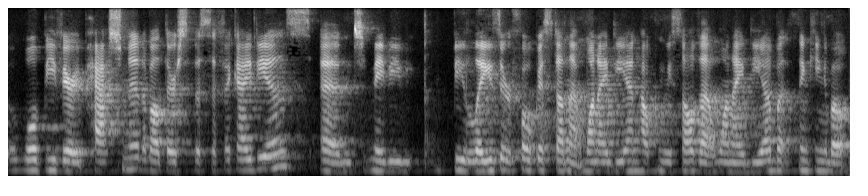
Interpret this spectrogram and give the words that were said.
will will be very passionate about their specific ideas and maybe be laser focused on that one idea and how can we solve that one idea but thinking about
